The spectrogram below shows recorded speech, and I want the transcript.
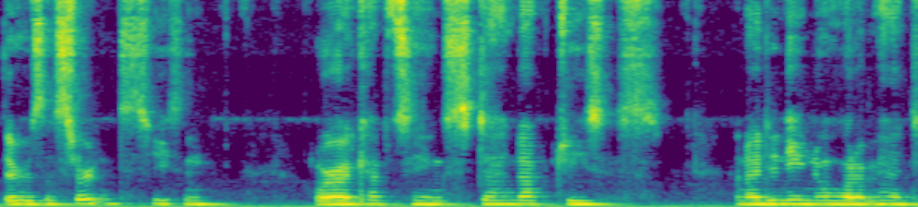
there's a certain season where I kept saying, "Stand up, Jesus," and I didn't even know what it meant.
